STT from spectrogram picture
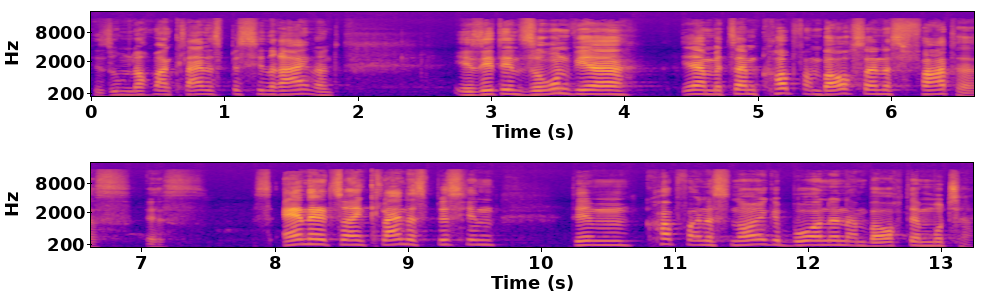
Wir zoomen noch mal ein kleines bisschen rein und ihr seht den Sohn, wie er ja, mit seinem Kopf am Bauch seines Vaters ist. Es ähnelt so ein kleines bisschen dem Kopf eines Neugeborenen am Bauch der Mutter.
